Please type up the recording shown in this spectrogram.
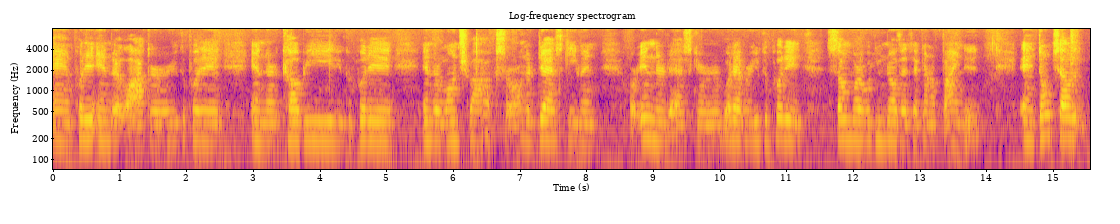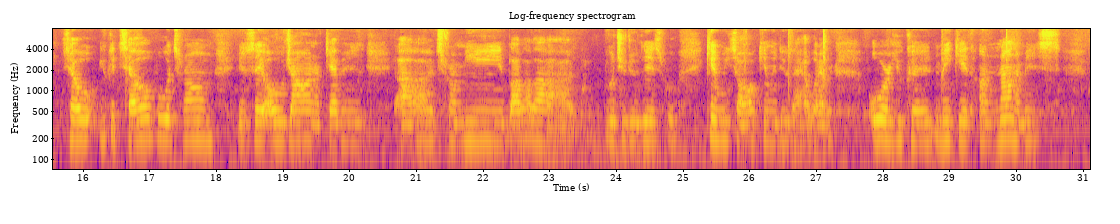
and put it in their locker you could put it in their cubby, you could put it in their lunchbox or on their desk even or in their desk or whatever. You could put it somewhere where you know that they're gonna find it. And don't tell tell you could tell who it's from. You say, Oh John or Kevin, uh, it's from me, blah blah blah. Would you do this? Can we talk? Can we do that? Whatever. Or you could make it anonymous.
